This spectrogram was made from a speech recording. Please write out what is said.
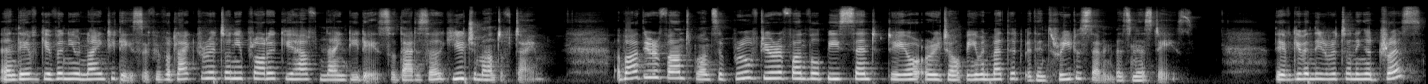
And they've given you 90 days. If you would like to return your product, you have 90 days. So that is a huge amount of time. About the refund, once approved, your refund will be sent to your original payment method within 3 to 7 business days. They have given the returning address.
